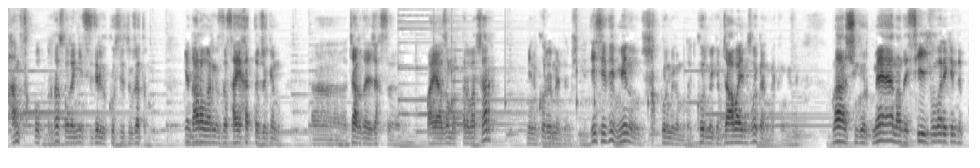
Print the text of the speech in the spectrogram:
таңсық болып тұр да содан кейін сіздерге көрсетіп жатырмын енді араларыңызда саяхаттап жүрген ә, жағдайы жақсы бай азаматтар бар шығар менің көрермендерім ішінде десе де мен шығып көрмегенмін бұндайды көрмегенмін жабайымыз ғой кәдімгі айтқан кезде мынаның ішін көріп мә мынандай сейфі бар екен деп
